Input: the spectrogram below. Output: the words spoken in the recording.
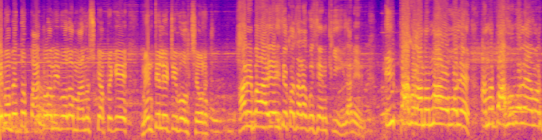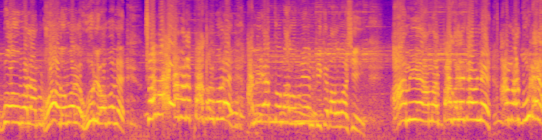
এভাবে তো পাগলামি বলা মানুষকে আপনাকে মেন্টালিটি বলছে অনেক। আরে ভাই এই যে কথাটা কইছেন কি জানেন? এই পাগল আমার মাও বলে আমার বাপও বলে আমার বউ বলে আমার হরও বলে হুরিও বলে সবাই আমার পাগল বলে। আমি এত ভালো এমপি কে ভালোবাসি। আমি আমার পাগলের কারণে আমার বুড়ের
